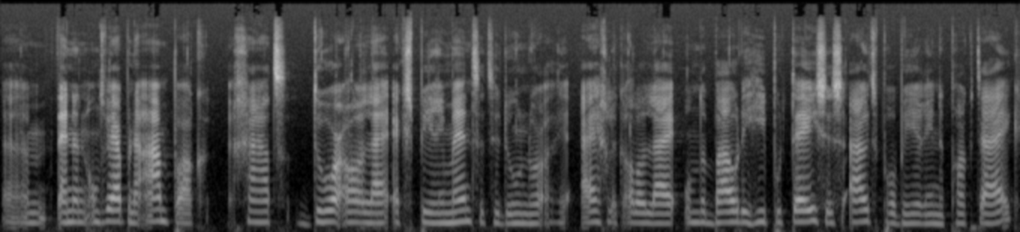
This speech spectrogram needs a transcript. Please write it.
Um, en een ontwerpende aanpak gaat door allerlei experimenten te doen, door eigenlijk allerlei onderbouwde hypotheses uit te proberen in de praktijk.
